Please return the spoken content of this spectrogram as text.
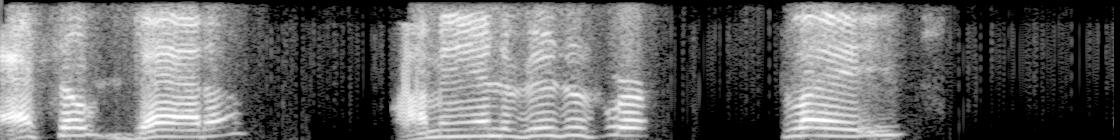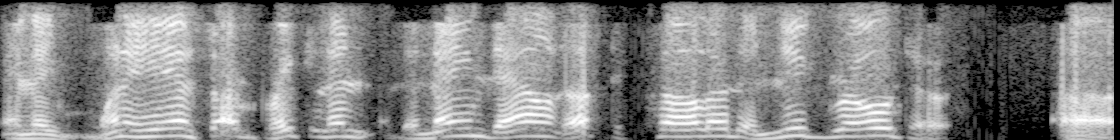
actual data, how many individuals were slaves, and they went ahead and started breaking the name down up to color, the Negro to uh,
